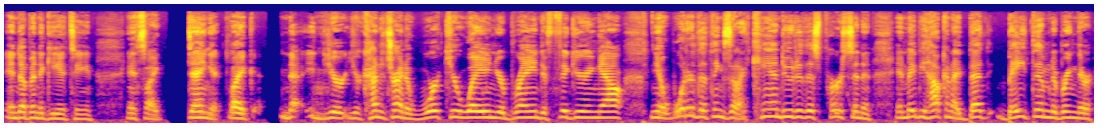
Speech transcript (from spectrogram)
end up in a guillotine. And it's like, dang it, like you're you're kind of trying to work your way in your brain to figuring out, you know, what are the things that I can do to this person, and and maybe how can I bet, bait them to bring their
